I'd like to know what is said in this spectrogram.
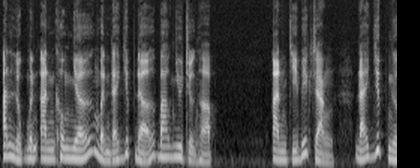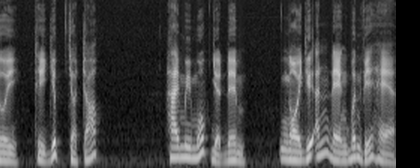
anh Lục Minh Anh không nhớ mình đã giúp đỡ bao nhiêu trường hợp. Anh chỉ biết rằng đã giúp người thì giúp cho trót. 21 giờ đêm, ngồi dưới ánh đèn bên vỉa hè,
